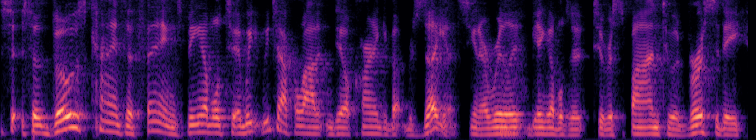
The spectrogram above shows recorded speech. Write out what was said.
so, so, those kinds of things, being able to, and we, we talk a lot in Dale Carnegie about resilience, you know, really mm-hmm. being able to, to respond to adversity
